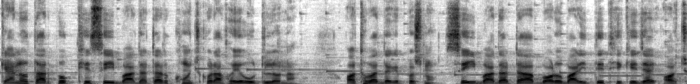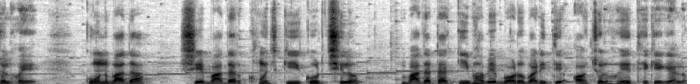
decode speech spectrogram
কেন তার পক্ষে সেই বাদাটার খোঁজ করা হয়ে উঠল না? অথবা দাগের প্রশ্ন, সেই বাদাটা বড় বাড়িতে থেকে যায় অচল হয়ে। কোন বাদা? সে বাদার খোঁজ কী করছিল? বাদাটা কীভাবে বড় বাড়িতে অচল হয়ে থেকে গেল?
